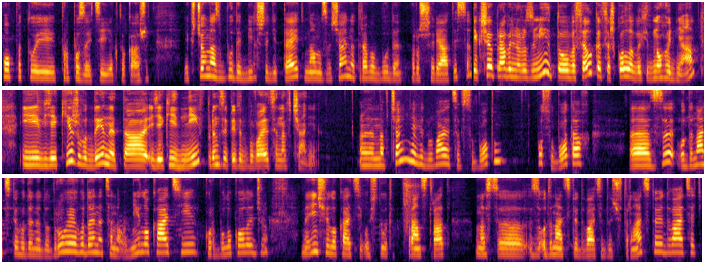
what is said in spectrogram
попиту і пропозиції, як то кажуть. Якщо в нас буде більше дітей, то нам, звичайно, треба буде розширятися. Якщо я правильно розумію, то веселка це школа вихідного дня. І в які ж години та які дні, в принципі, відбувається навчання? Навчання відбувається в суботу, по суботах, з 11 години до 2 години. Це на одній локації Корбуло коледжу. На іншій локації, ось тут, Франстрат, у нас е, з 11.20 до 14.20.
